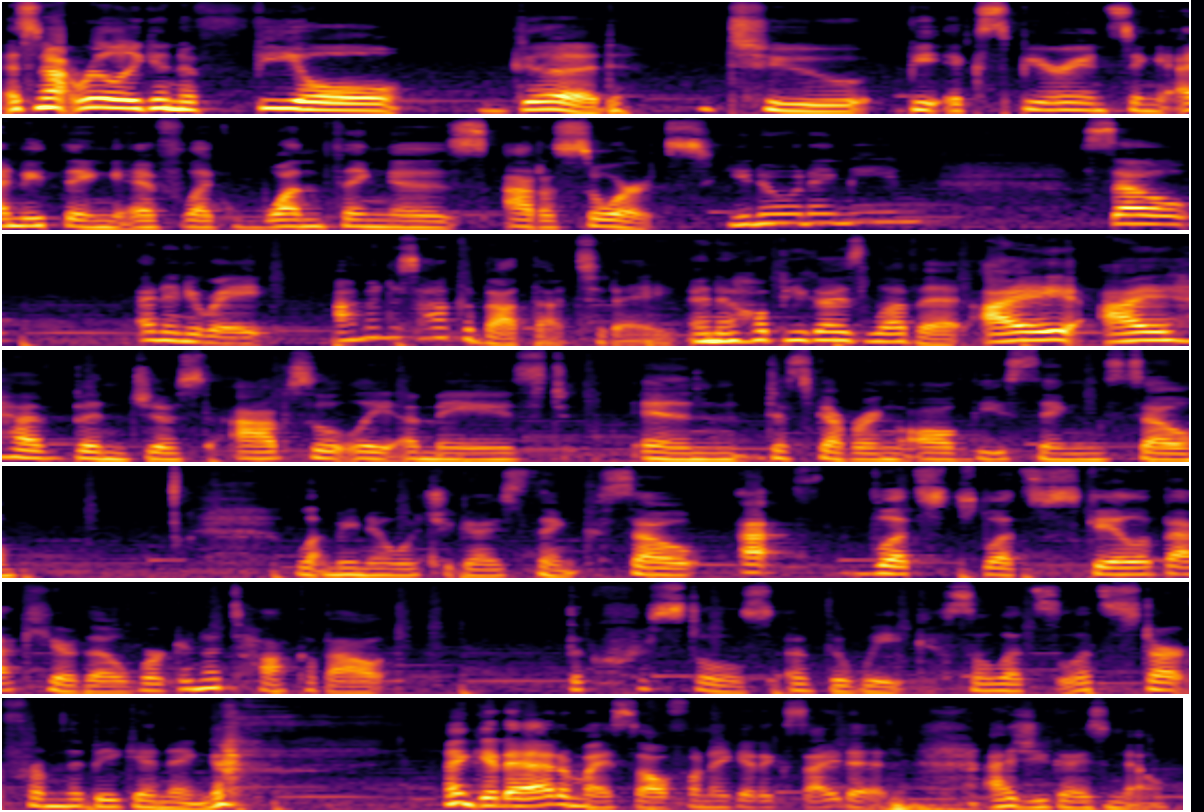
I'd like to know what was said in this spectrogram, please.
it's not really going to feel good to be experiencing anything if like one thing is out of sorts. You know what I mean? So, at any rate, I'm going to talk about that today and I hope you guys love it. I I have been just absolutely amazed in discovering all of these things. So, let me know what you guys think. So, at, let's let's scale it back here though. We're going to talk about the crystals of the week. So, let's let's start from the beginning. I get ahead of myself when I get excited, as you guys know.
